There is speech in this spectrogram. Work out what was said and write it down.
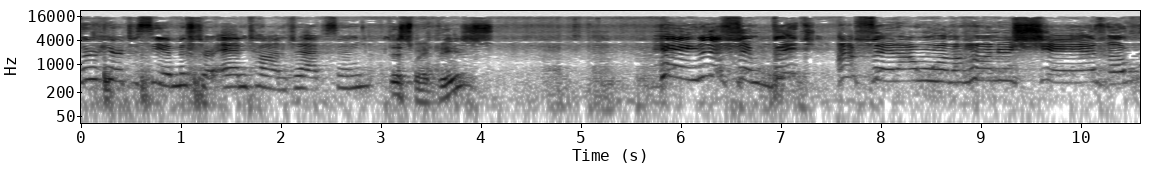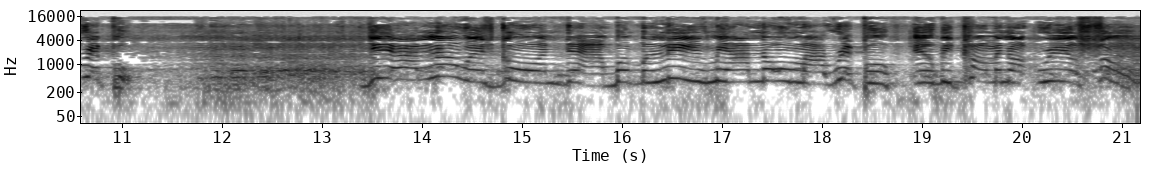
We're here to see a Mr. Anton Jackson. This way, please. Hey, listen, bitch. Shares Ripple. Yeah, I know it's going down, but believe me, I know my Ripple. It'll be coming up real soon.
